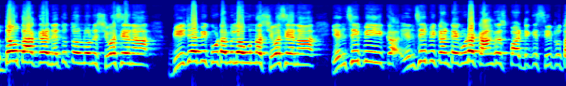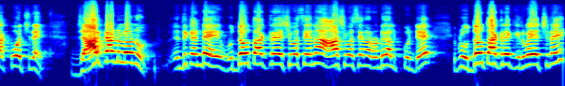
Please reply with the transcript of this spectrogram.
ఉద్ధవ్ ఠాక్రే నేతృత్వంలోని శివసేన బీజేపీ కూటమిలో ఉన్న శివసేన ఎన్సీపీ ఎన్సీపీ కంటే కూడా కాంగ్రెస్ పార్టీకి సీట్లు తక్కువ వచ్చినాయి. జార్ఖండ్లోను ఎందుకంటే ఉద్ధవ్ థాక్రే శివసేన ఆ శివసేన రెండు కలుపుకుంటే ఇప్పుడు ఉద్ధవ్ థాక్రేకి ఇరవై వచ్చినాయి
